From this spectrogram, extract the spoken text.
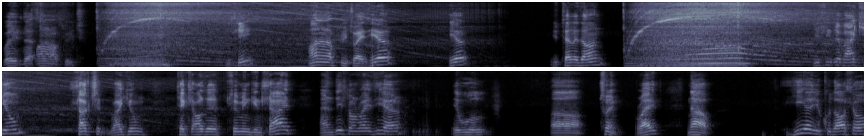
where is the on and off switch? You see, on and off switch right here. Here, you turn it on. This is a vacuum, suction vacuum, takes all the trimming inside, and this one right here, it will uh, trim, right? Now, here you could also,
